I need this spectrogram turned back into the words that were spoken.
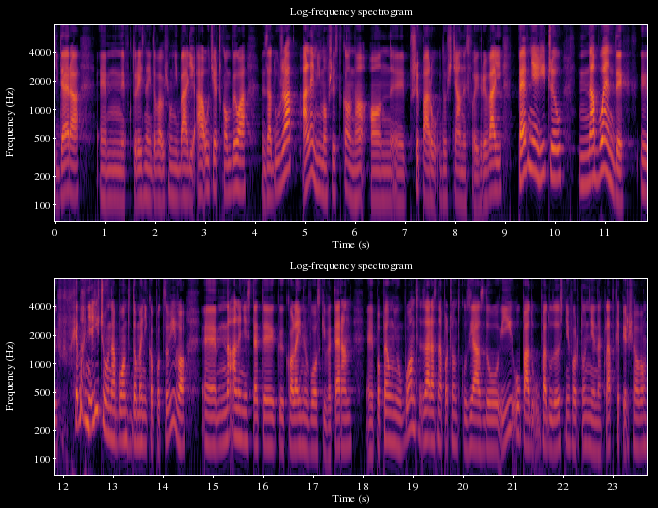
lidera, w której znajdował się Nibali, a ucieczką była za duża, ale mimo wszystko no, on y, przyparł do ściany swoich rywali. Pewnie liczył na błędy Y, chyba nie liczył na błąd Domenico Pozzovivo, no ale niestety kolejny włoski weteran y, popełnił błąd zaraz na początku zjazdu i upadł, upadł dość niefortunnie na klatkę piersiową,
